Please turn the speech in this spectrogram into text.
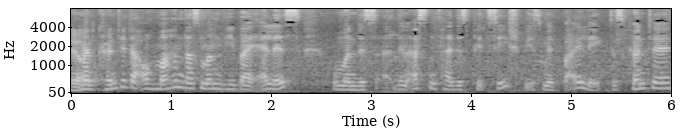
Ja. Man könnte da auch machen, dass man wie bei Alice, wo man das, den ersten Teil des PC-Spiels mit beilegt. Das könnte,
